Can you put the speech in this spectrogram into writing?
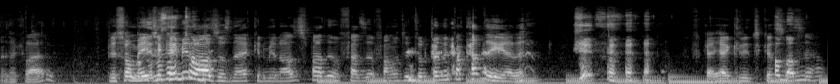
Mas é claro. Principalmente é criminosos, né? Criminosos falam, fazem- falam de tudo pra não ir pra cadeia, né? Fica aí a crítica social.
